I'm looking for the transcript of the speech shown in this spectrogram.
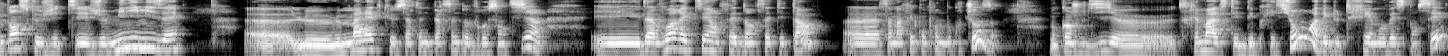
pense que j'étais, je minimisais euh, le, mal-être que certaines personnes peuvent ressentir et d'avoir été en fait dans cet état, euh, ça m'a fait comprendre beaucoup de choses. Donc quand je vous dis euh, très mal, c'était dépression avec de très mauvaises pensées.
